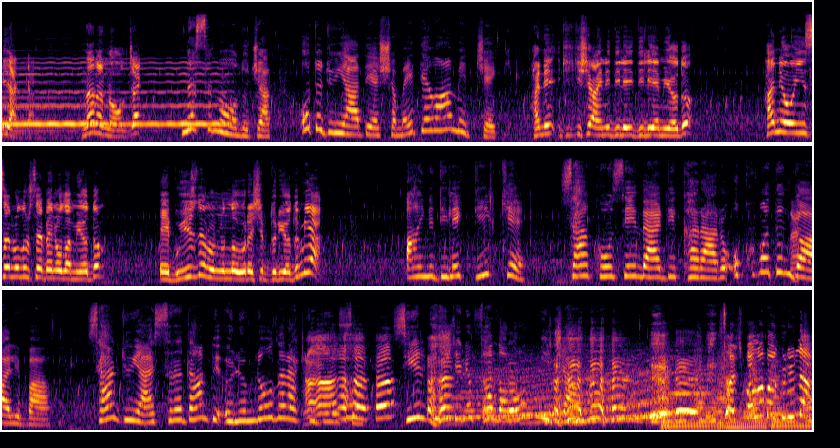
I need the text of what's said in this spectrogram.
Bir dakika. Nana ne olacak? Nasıl ne olacak? O da dünyada yaşamaya devam edecek. Hani iki kişi aynı dileği dileyemiyordu? Hani o insan olursa ben olamıyordum? E bu yüzden onunla uğraşıp duruyordum ya. Aynı dilek değil ki. Sen konseyin verdiği kararı okumadın galiba. Sen dünyaya sıradan bir ölümlü olarak gidiyorsun. Sihir güçlerin falan olmayacak. Saçmalama Gülina.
